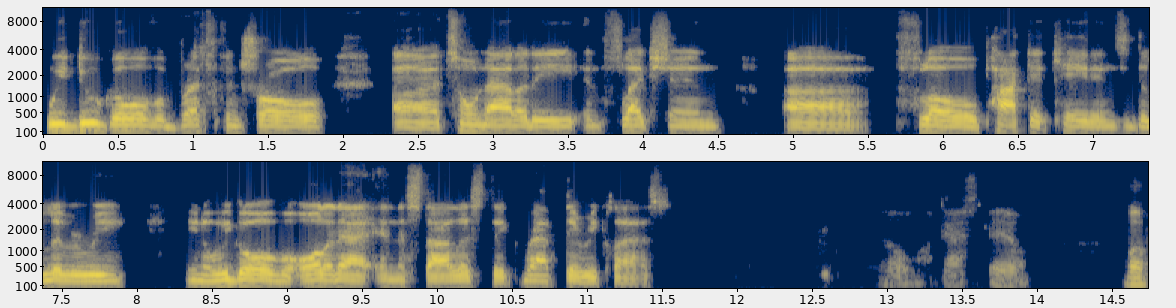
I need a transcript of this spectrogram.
we do go over breath control, uh, tonality, inflection, uh, flow, pocket cadence, delivery. You know, we go over all of that in the stylistic rap theory class. Oh, that's ill. But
